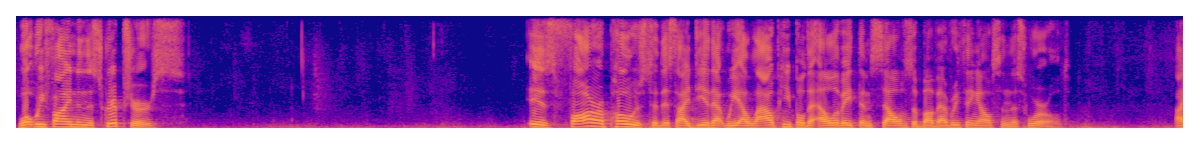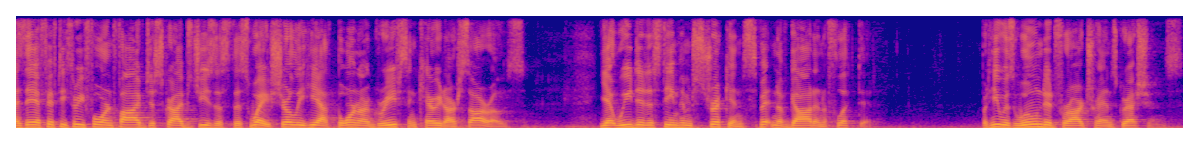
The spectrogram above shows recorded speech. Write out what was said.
What we find in the scriptures is far opposed to this idea that we allow people to elevate themselves above everything else in this world. Isaiah 53, 4 and 5 describes Jesus this way Surely he hath borne our griefs and carried our sorrows. Yet we did esteem him stricken, smitten of God, and afflicted. But he was wounded for our transgressions.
